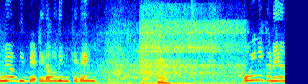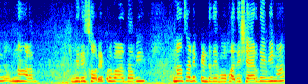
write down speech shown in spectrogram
ਮੈਂ ਆਪਦੀ ਬੇਟੀ ਦਾ ਉਹ ਦਿਨ ਕਿਤੇ ਨਹੀਂ ਹੂੰ। ਕੋਈ ਨਹੀਂ ਖੜਿਆ ਨਾਲ। ਮੇਰੇ ਸਹੁਰੇ ਪਰਿਵਾਰ ਦਾ ਵੀ ਨਾ ਸਾਡੇ ਪਿੰਡ ਦੇ ਬੋਹਾ ਦੇ ਸ਼ਹਿਰ ਦੇ ਵੀ ਨਾ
